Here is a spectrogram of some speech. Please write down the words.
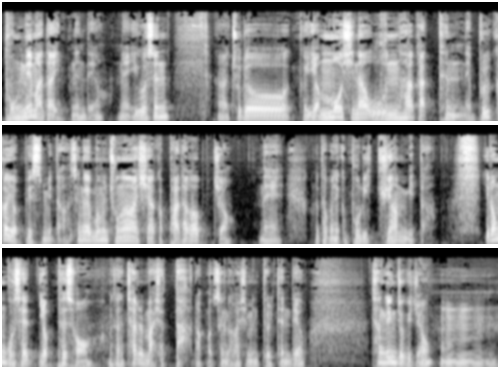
동네마다 있는데요. 네, 이곳은 어, 주로 그 연못이나 운하 같은 네, 물가 옆에 있습니다. 생각해 보면 중앙아시아가 바다가 없죠. 네, 그렇다 보니까 물이 귀합니다. 이런 곳에 옆에서 항상 차를 마셨다라고 생각하시면 될 텐데요. 상징적이죠. 음,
